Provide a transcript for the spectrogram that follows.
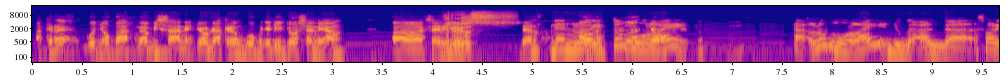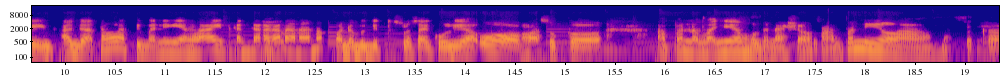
akhirnya gue nyoba nggak bisa nih. Ya udah akhirnya gue menjadi dosen yang uh, serius. Serius. Dan Dan lo itu mulai, itu, hmm, tak lo mulai juga agak, sorry, agak telat dibanding yang lain kan, karena Hmm. kan anak-anak pada begitu selesai kuliah, oh masuk ke apa namanya multinational company lah, masuk ke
